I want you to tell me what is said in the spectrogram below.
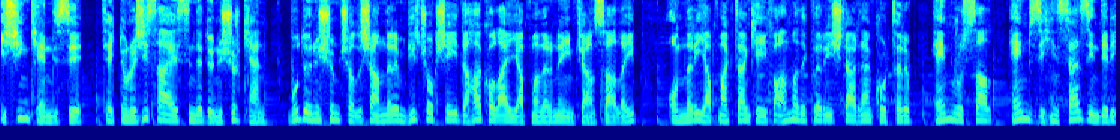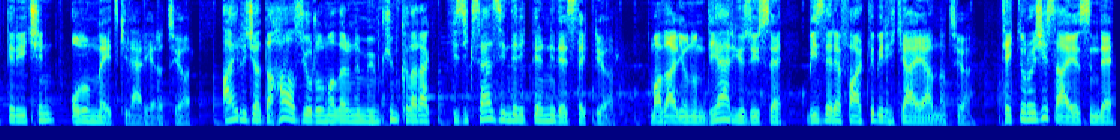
İşin kendisi teknoloji sayesinde dönüşürken bu dönüşüm çalışanların birçok şeyi daha kolay yapmalarına imkan sağlayıp onları yapmaktan keyif almadıkları işlerden kurtarıp hem ruhsal hem zihinsel zindelikleri için olumlu etkiler yaratıyor. Ayrıca daha az yorulmalarını mümkün kılarak fiziksel zindeliklerini destekliyor. Madalyonun diğer yüzü ise bizlere farklı bir hikaye anlatıyor. Teknoloji sayesinde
